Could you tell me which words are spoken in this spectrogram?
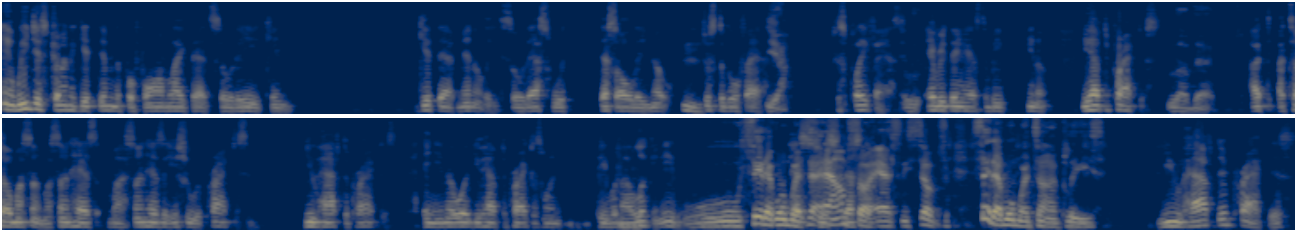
and we just trying to get them to perform like that so they can get that mentally. So that's what that's all they know. Mm. Just to go fast. Yeah. Just play fast. Everything has to be, you know, you have to practice. love that. I, I tell my son, my son has my son has an issue with practicing. You have to practice, and you know what? You have to practice when people not looking either. Ooh, say that one more That's time. just- I'm sorry, the- Ashley. So, say that one more time, please. You have to practice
